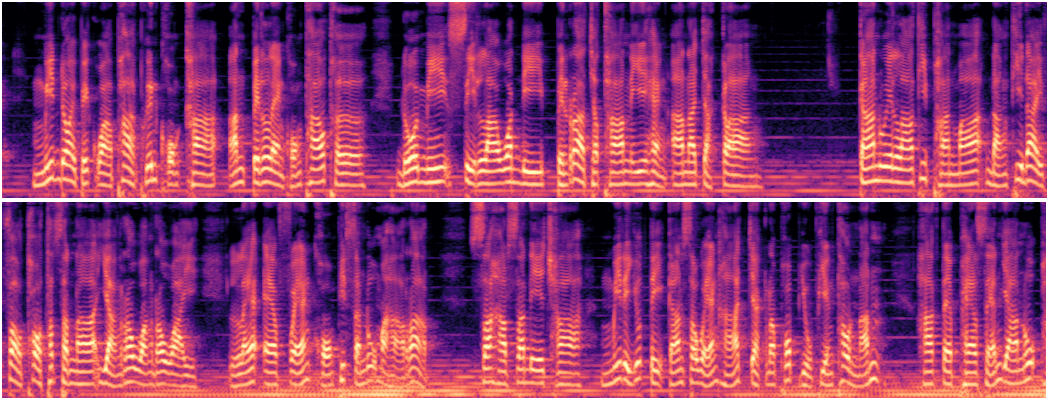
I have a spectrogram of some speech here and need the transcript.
ชมิด้อยไปกว่าภาคพื้นคงคาอันเป็นแหล่งของเท้าเธอ โดยมีศิลาวดีเป็นราชธานีแห่งอาณาจักรกลาง การเวลาที่ผ่านมาดังที่ได้เฝ้าทอดทัศนาอย่างระวังระวัย และแอบแฝงของพิษณุมหาราช สหัสเดชาไม่ได้ยุติการแสวงหาจักรภพบอยู่เพียงเท่านั้น หากแต่แผ่แสนยานุภ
